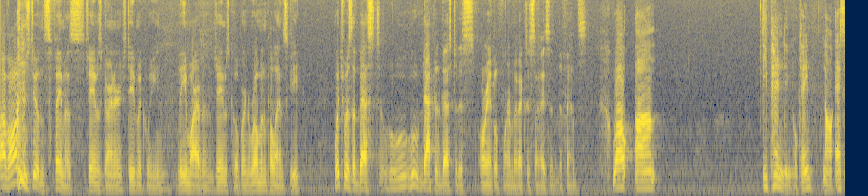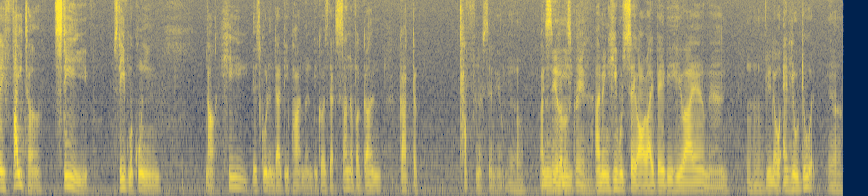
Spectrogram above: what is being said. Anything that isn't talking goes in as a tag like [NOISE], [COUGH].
Of all your [CLEARS THROAT] students, famous, James Garner, Steve McQueen, Lee Marvin, James Coburn, Roman Polanski, which was the best, who, who adapted best to this oriental form of exercise and defense? Well, um, depending, okay? Now, as a fighter, Steve, Steve McQueen, now, he is good in that department because that son of a gun got the toughness in him. Yeah. I mean, see it on the screen. I mean, he would say, all right, baby, here I am, man. Mm -hmm. You know, and he'll do it. Yeah.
